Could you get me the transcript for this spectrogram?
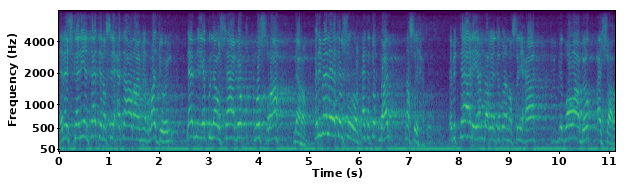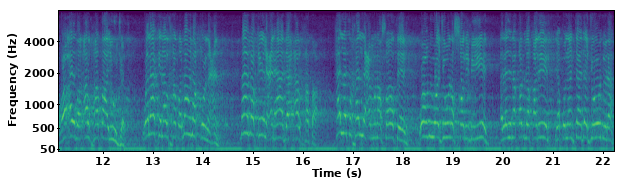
لأن إشكاليا تأتي نصيحة ترى من رجل لم يكن له سابق نصرة لهم. فلماذا لا تنصرهم حتى تقبل نصيحته؟ بالتالي ينبغي أن تكون النصيحة بضوابط الشر وأيضا الخطأ يوجد. ولكن الخطأ مهما قلنا عنه مهما قيل عن هذا الخطأ هل نتخلى عن مناصرتهم وهم يواجهون الصليبيين الذين قبل قليل يقول لن تهدى جهودنا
